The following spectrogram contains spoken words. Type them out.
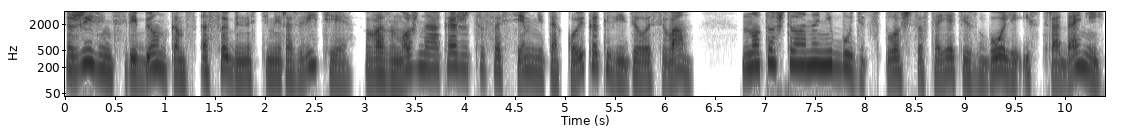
Жизнь с ребенком с особенностями развития, возможно, окажется совсем не такой, как виделась вам, но то, что она не будет сплошь состоять из боли и страданий,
